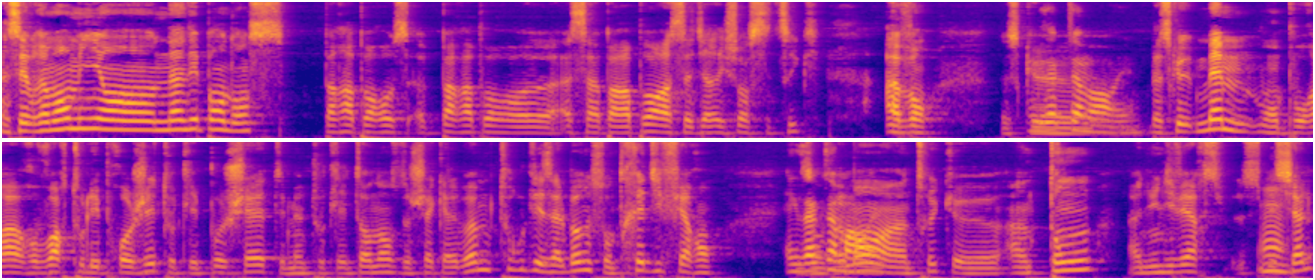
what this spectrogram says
s'est vraiment mis en indépendance par rapport, au- par rapport euh, à ça, par rapport à sa direction artistique avant. Parce que, Exactement, oui. Parce que même, on pourra revoir tous les projets, toutes les pochettes et même toutes les tendances de chaque album. Tous les albums sont très différents. Ils ont Exactement. vraiment ouais. un truc, euh, un ton, un univers sp- spécial.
